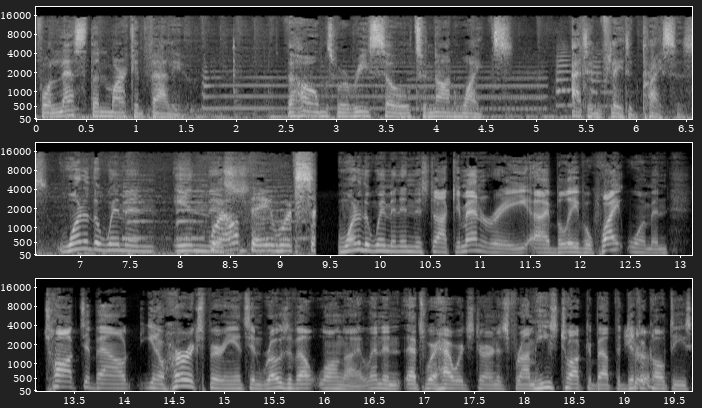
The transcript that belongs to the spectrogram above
for less than market value. The homes were resold to non whites at inflated prices. One of the women in this. Well, they were. one of the women in this documentary, I believe a white woman, talked about, you know, her experience in Roosevelt, Long Island, and that's where Howard Stern is from. He's talked about the difficulties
